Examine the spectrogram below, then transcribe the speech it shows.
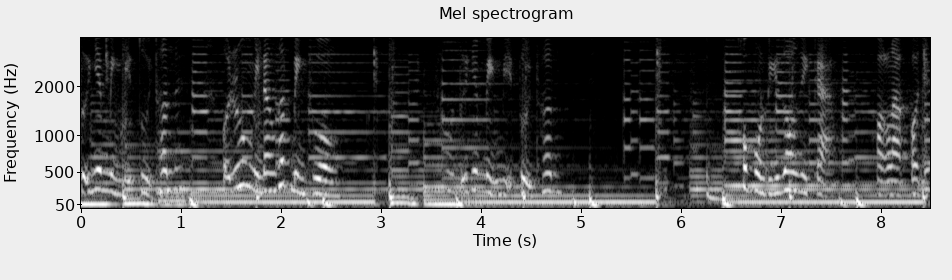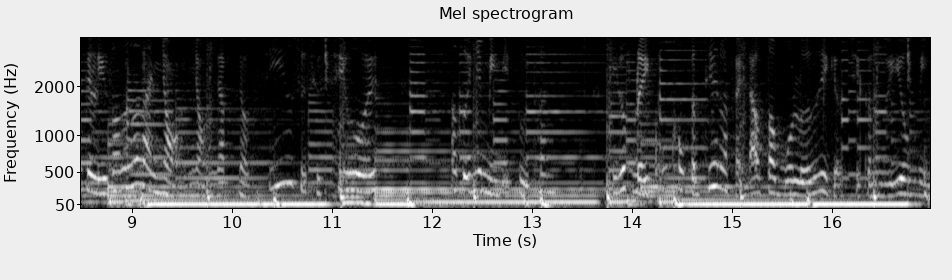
tự nhiên mình bị tủi thân ấy. Mỗi lúc mình đang rất bình thường rồi tự nhiên mình bị tủi thân. Không một lý do gì cả hoặc là có những cái lý do rất là nhỏ nhỏ nhặt nhỏ xíu xíu xíu xíu ấy xong tự nhiên mình bị tủi thân thì lúc đấy cũng không cần thiết là phải đau to bố lớn gì kiểu chỉ cần người yêu mình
